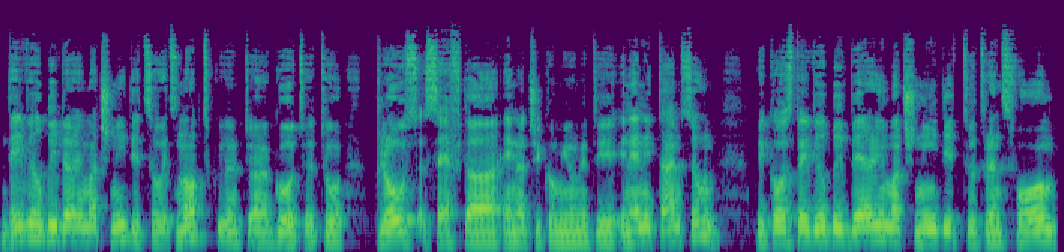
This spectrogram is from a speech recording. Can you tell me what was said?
they will be very much needed. So, it's not uh, good to close CEFTA energy community in any time soon because they will be very much needed to transform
